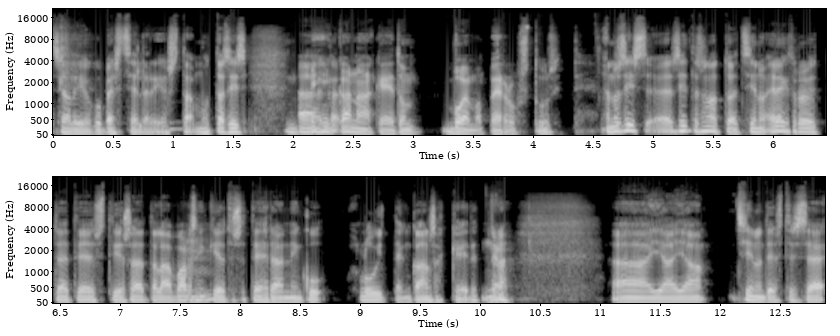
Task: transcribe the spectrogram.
Se oli joku bestselleri josta. Mutta siis, Mihin ää, kanakeiton voima perustuu sitten? No siis siitä sanottu, että siinä on elektrolyyttejä tietysti, jos ajatellaan varsinkin, mm-hmm. jos se tehdään niin kuin luitten kanssa keitettynä. Ää, ja, ja siinä on tietysti se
